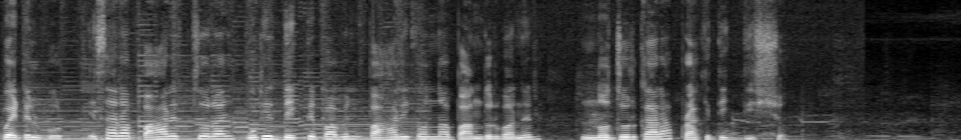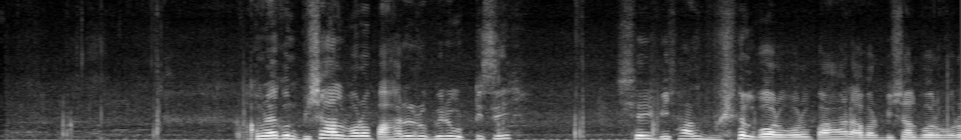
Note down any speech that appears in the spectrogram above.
প্যাডেল বোর্ড এছাড়া পাহাড়ের চূড়ায় উঠে দেখতে পাবেন পাহাড়ি কন্যা বান্দরবানের নজরকাড়া প্রাকৃতিক দৃশ্য। আমরা এখন বিশাল বড় পাহাড়ের উপরে উঠতেছি। সেই বিশাল বিশাল বড় বড় পাহাড়, আবার বিশাল বড় বড়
